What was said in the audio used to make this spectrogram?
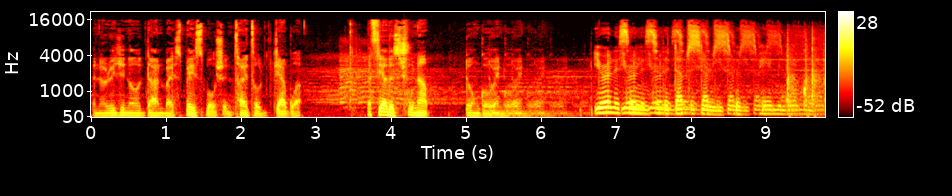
an original done by Space Motion titled Jaguar. Let's hear this tune up. Don't go anywhere. You're listening to the Dub Series with Payment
